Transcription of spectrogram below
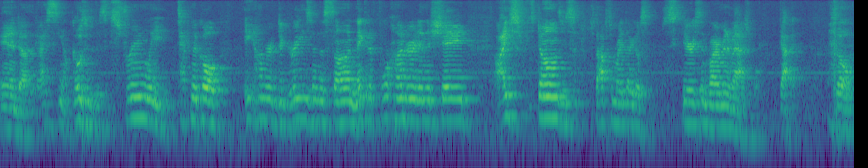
And uh, the guy you know, goes into this extremely technical 800 degrees in the sun, negative 400 in the shade, ice stones. He stops him right there. He goes, scariest environment imaginable. Got it. So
